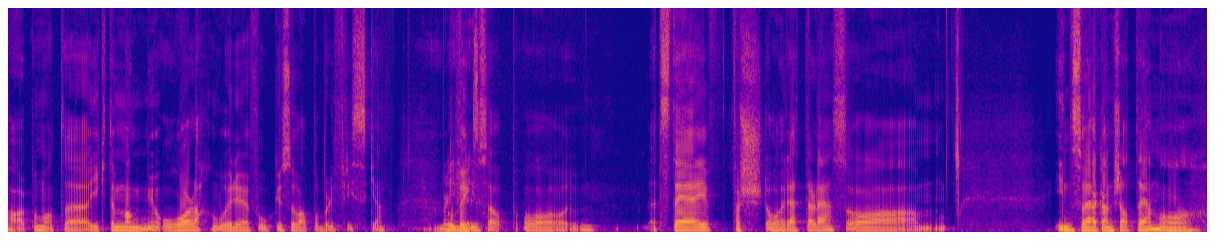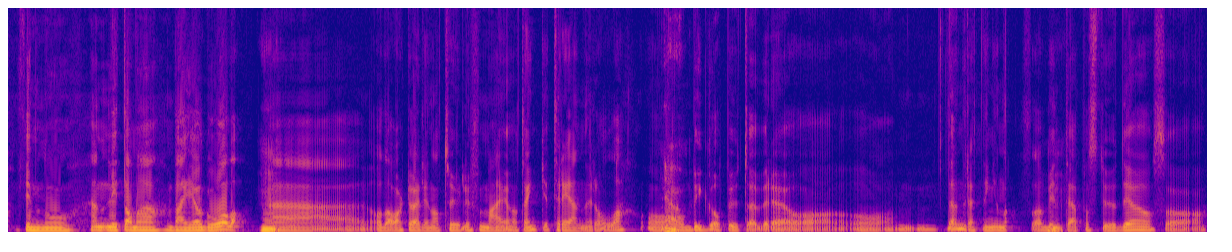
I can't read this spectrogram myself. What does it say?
har på en måte, gikk det mange år da, hvor fokuset var på å bli frisk igjen. Bli og bygge seg opp. Og et sted i første året etter det så um, innså jeg kanskje at jeg må finne noe, en litt annen vei å gå. da. Mm. Eh, og da ble det veldig naturlig for meg å tenke trenerrolla og Ja. bygge opp utøvere og, og den retningen. da. Så da Mm. begynte jeg på studiet, og så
